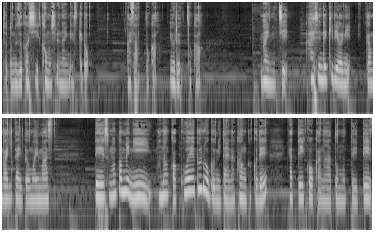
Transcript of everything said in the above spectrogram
ちょっと難しいかもしれないんですけど朝とか夜とか毎日配信できるように頑張りたいと思います。でそのために、ま、なんか声ブログみたいな感覚でやっていこうかなと思っていて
